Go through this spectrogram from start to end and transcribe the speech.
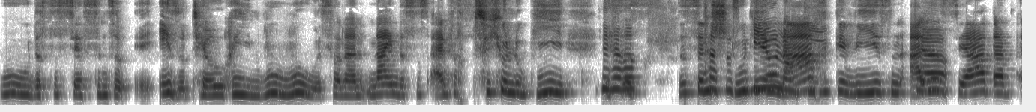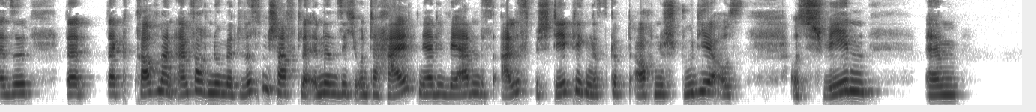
uh, das ist jetzt sind so Esotheorien, wuh, wuh, sondern nein, das ist einfach Psychologie. Das, ja, ist, das sind das Studien nachgewiesen, alles, ja, ja da, also da, da braucht man einfach nur mit WissenschaftlerInnen sich unterhalten, ja, die werden das alles bestätigen. Es gibt auch eine Studie aus, aus Schweden, ähm,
